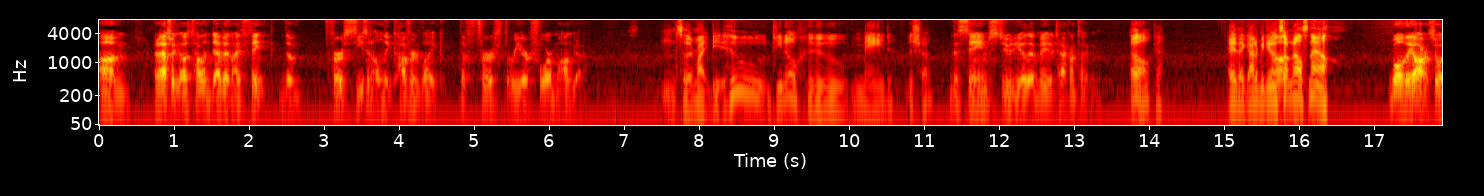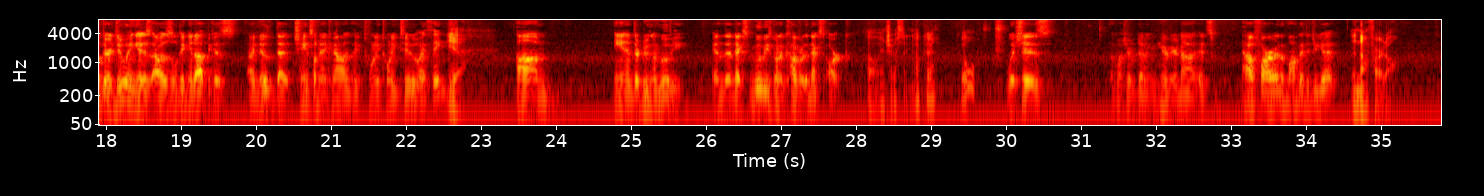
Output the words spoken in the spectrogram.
Um, and actually, I was telling Devin, I think the first season only covered like the first three or four manga. Mm, So there might be who do you know who made the show? The same studio that made Attack on Titan. Oh, okay. Hey, they got to be doing Uh, something else now. Well, they are. So what they're doing is, I was looking it up because I knew that Chainsaw Man came out in like 2022, I think. Yeah. Um, and they're doing a movie, and the next movie is going to cover the next arc, Oh, interesting. Okay. Cool. which is, I'm not sure if Devin can hear me or not. It's how far in the manga did you get? Uh, Not far at all.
